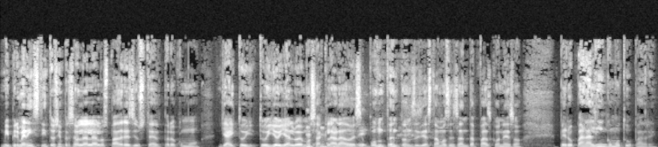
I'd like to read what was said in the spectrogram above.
mi primer instinto siempre es hablarle a los padres de usted, pero como ya tú, tú y yo ya lo hemos aclarado ese punto, entonces ya estamos en santa paz con eso. Pero para alguien como tú, padre,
